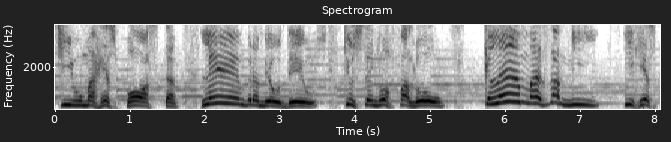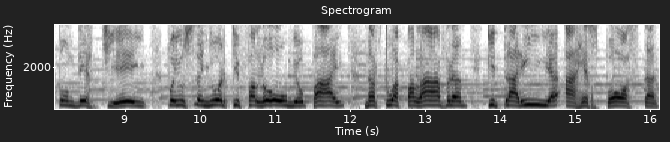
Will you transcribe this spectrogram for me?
ti uma resposta. Lembra, meu Deus, que o Senhor falou: clamas a mim e responder-te-ei. Foi o Senhor que falou, meu Pai, na tua palavra, que traria a resposta.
